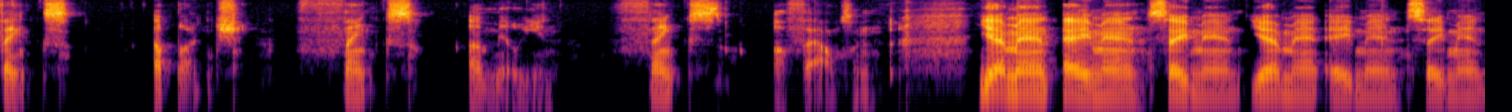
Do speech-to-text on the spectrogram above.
Thanks a bunch. Thanks a million. Thanks a thousand. Yeah, man. Man. Say, man. Yeah, man. Amen. Say, man.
